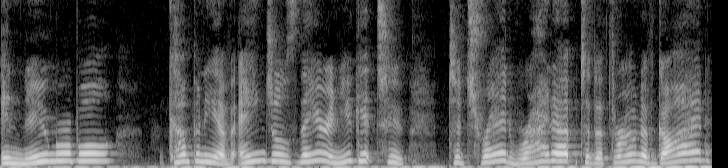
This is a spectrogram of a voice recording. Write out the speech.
innumerable company of angels there, and you get to, to tread right up to the throne of God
